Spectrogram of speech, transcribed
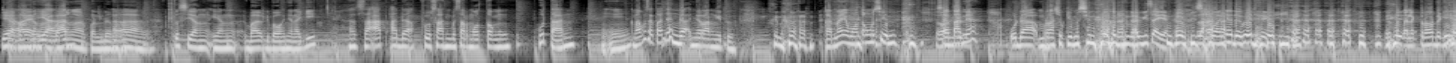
Ya, pernah dengar, iya pernah kan? dengar, pernah dengar. Heeh. Terus yang yang di bawahnya lagi saat ada perusahaan besar motong hutan, Mm-mm. kenapa setannya nggak nyerang itu? Karena yang motong mesin, setannya udah merasuki mesin Udah nggak bisa ya? Nggak bisa. Lawannya udah beda ya? Iya. tetap elektronik Iya?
